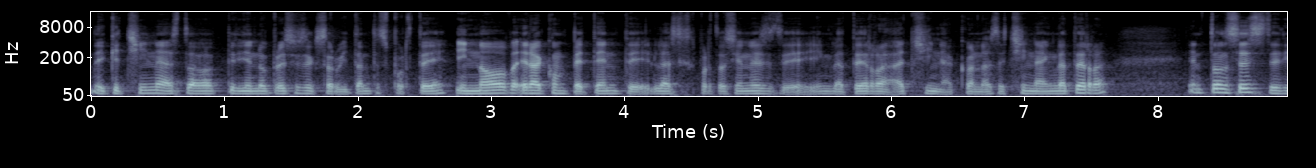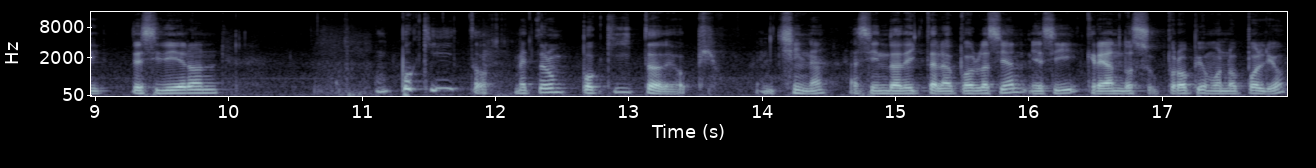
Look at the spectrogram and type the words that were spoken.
de que China estaba pidiendo precios exorbitantes por té y no era competente las exportaciones de Inglaterra a China con las de China a Inglaterra, entonces decidieron un poquito, meter un poquito de opio en China, haciendo adicta a la población y así creando su propio monopolio,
